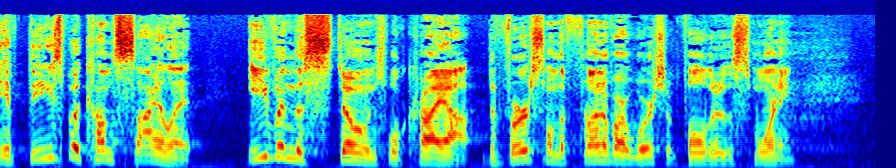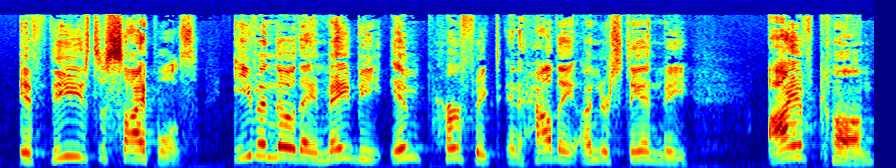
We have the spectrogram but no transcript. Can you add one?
if these become silent, even the stones will cry out. The verse on the front of our worship folder this morning. If these disciples, even though they may be imperfect in how they understand me, I have come,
